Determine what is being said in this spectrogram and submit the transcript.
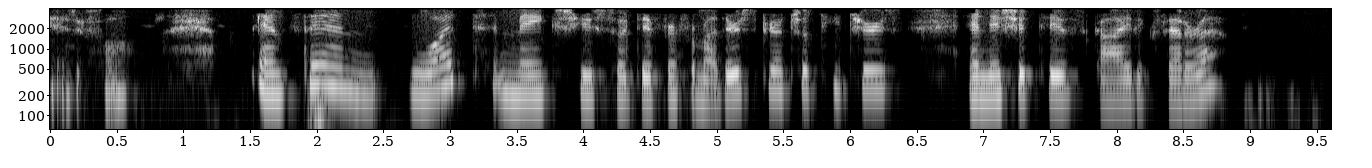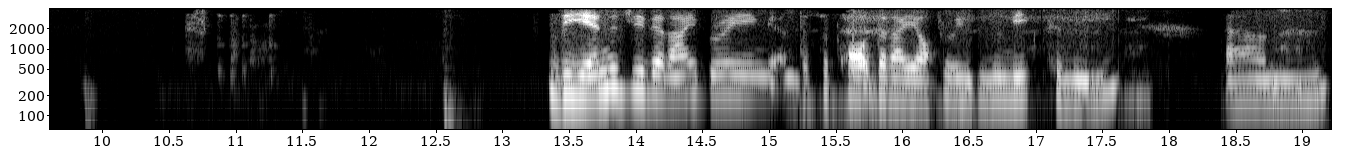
Beautiful. And then what makes you so different from other spiritual teachers, initiatives, guide, etc.? The energy that I bring and the support that I offer is unique to me. Um,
